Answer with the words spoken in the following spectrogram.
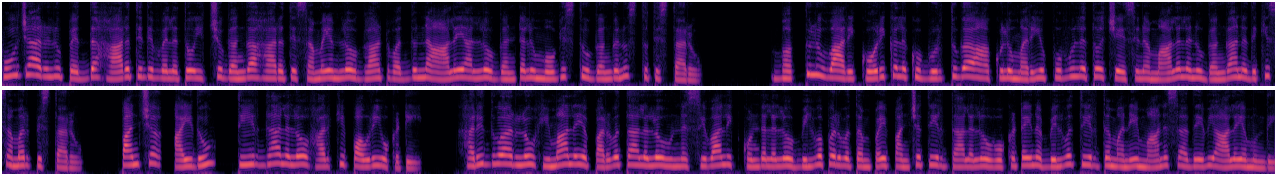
పూజారులు పెద్ద హారతిదివ్వెలతో ఇచ్చు గంగాహారతి సమయంలో ఘాట్ వద్దున్న ఆలయాల్లో గంటలు మోగిస్తూ గంగను స్తుతిస్తారు. భక్తులు వారి కోరికలకు గుర్తుగా ఆకులు మరియు పువ్వులతో చేసిన మాలలను గంగానదికి సమర్పిస్తారు. పంచ ఐదు తీర్థాలలో హర్కి పౌరి ఒకటి. హరిద్వార్లో హిమాలయ పర్వతాలలో ఉన్న శివాలిక్ కొండలలో బిల్వపర్వతంపై పంచతీర్థాలలో ఒకటైన బిల్వతీర్థం అనే మానసాదేవి ఆలయముంది.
